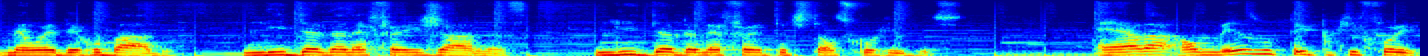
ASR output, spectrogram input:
não é derrubado. Líder da NFL em jardas, líder da NFL em touchdowns corridos. Era, ao mesmo tempo que foi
